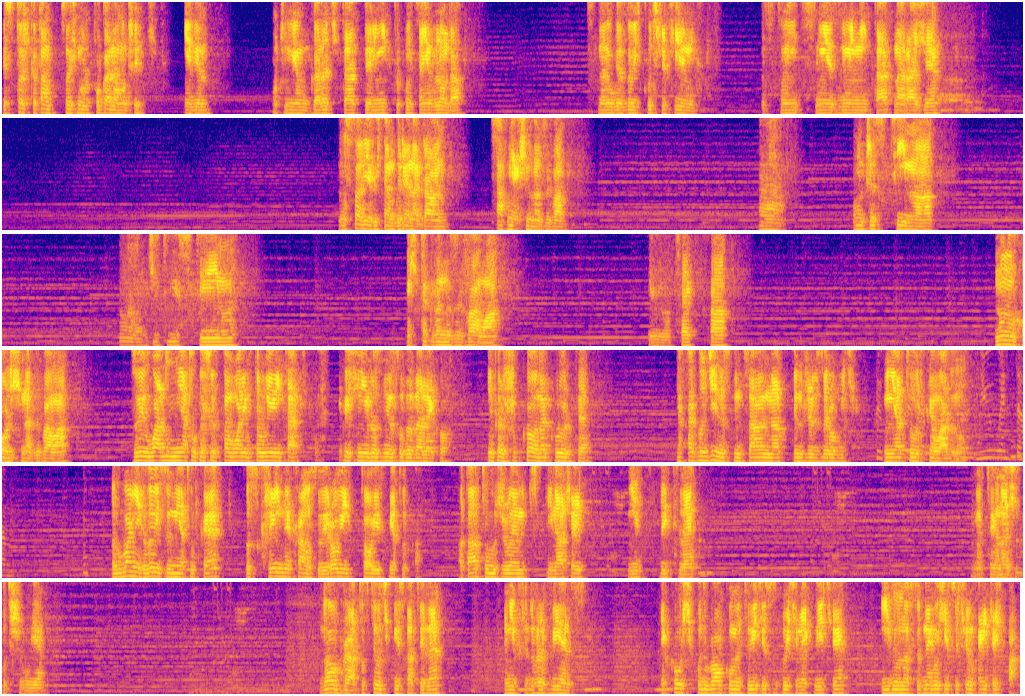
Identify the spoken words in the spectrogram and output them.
Jest troszkę tam coś może pogadam o czymś. Nie wiem o czym miałem gadać, tak pewnie nikt do końca nie ogląda. Mogę zrobić krótszy filmik. Więc to nic nie zmieni tak na razie. Ostatnio jakąś tam grę nagrałem. Sam jak się nazywa. A, Łączę Steama. A, Gdzie tu jest Steam? Jak się ta gra nazywała? Biblioteka. Nunu Holly się nazywała. Zły ładu miniaturkę, tam ładnie wtorowiłem i tak. Jakoś się nie rozniosło za daleko. Jaka szkoda, kurde. Jaka godzinę spędzałem nad tym, żeby zrobić miniaturkę ładną. Normalnie jak zrobię sobie miniaturkę, to screen ekranu sobie robi, to jest miniaturka. A tam to użyłem inaczej, niezwykle. Ja tego na razie potrzebuję. Dobra, to w tym odcinku jest na tyle. Nie przedłużę, więc jak komuś się podobało, komentujecie, subskrybujcie, lajkujecie. I do następnego się słyszymy. Hej, cześć, pa.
